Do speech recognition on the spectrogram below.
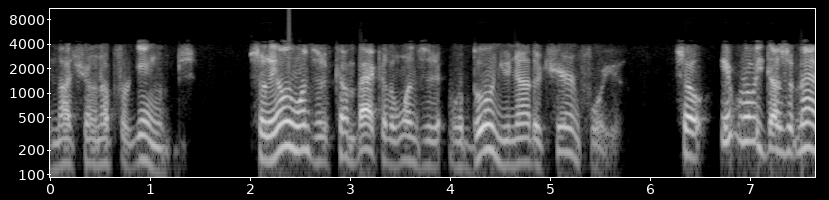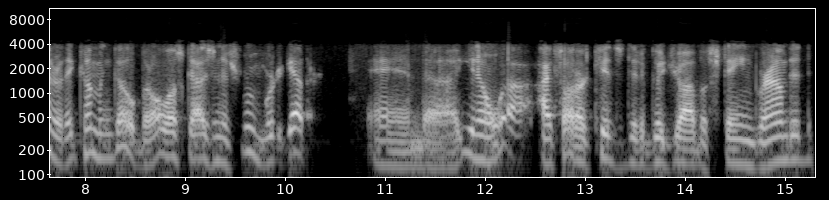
and not showing up for games. So the only ones that have come back are the ones that were booing you. Now they're cheering for you. So it really doesn't matter. They come and go, but all us guys in this room were together. And uh, you know, I thought our kids did a good job of staying grounded.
